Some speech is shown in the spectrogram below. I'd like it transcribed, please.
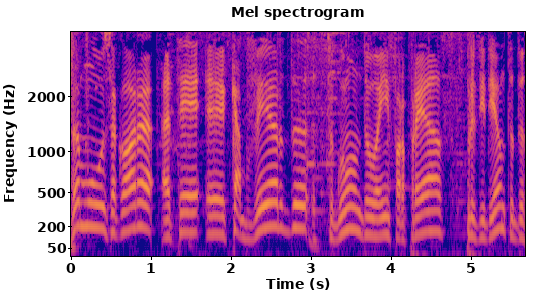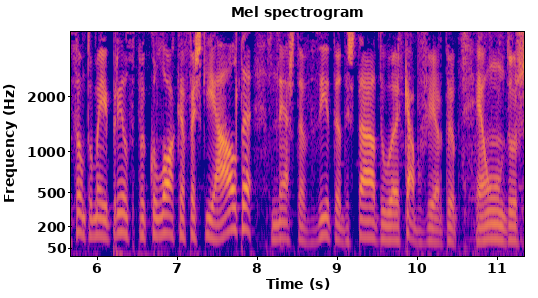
Vamos agora até eh, Cabo Verde. Segundo a Infopress, presidente de São Tomé e Príncipe coloca fasquia alta nesta visita de Estado a Cabo Verde. É um dos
